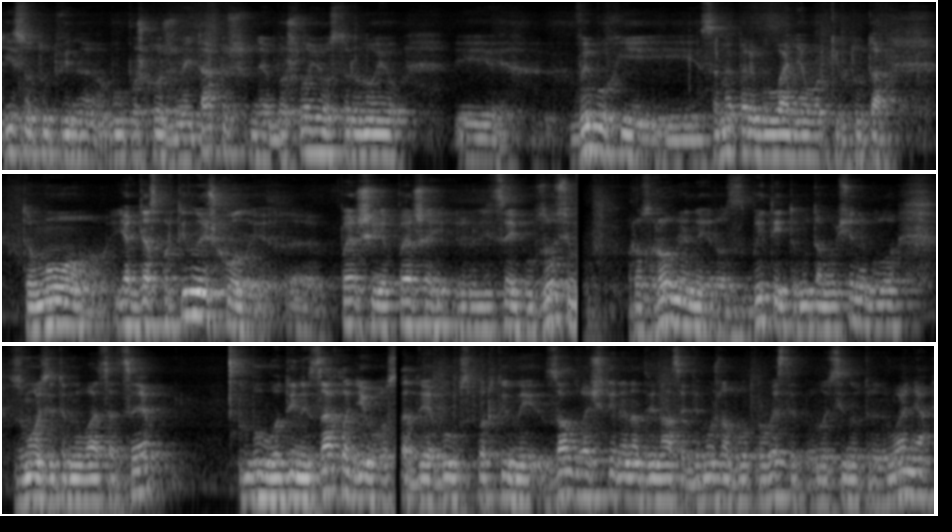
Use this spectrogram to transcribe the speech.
дійсно тут він був пошкоджений також, не обійшло його стороною і вибух, і, і саме перебування орків тут. Тому як для спортивної школи, е, перший, перший ліцей був зовсім розгромлений, розбитий, тому там взагалі не було змозі тренуватися. Це був один із закладів, де був спортивний зал 24 на 12, де можна було провести повноцінне тренування,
